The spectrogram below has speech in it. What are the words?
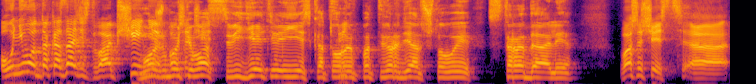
А у него доказательств вообще Может нет, быть, Ваша у вас честь. свидетели есть, которые подтвердят, что вы страдали? Ваша честь, э,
